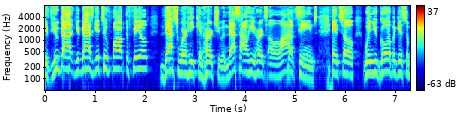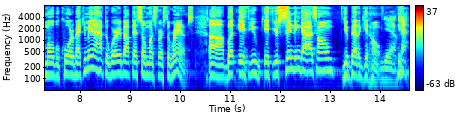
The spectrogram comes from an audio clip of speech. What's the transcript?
if you guys you guys get too far up the field, that's where he can hurt you. And that's how he hurts a lot of teams. And so when you go up against a mobile quarterback, you may not have to worry about that so much versus the Rams. Uh, but if you if you're sending guys home, you better get home. Yeah. Yeah.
